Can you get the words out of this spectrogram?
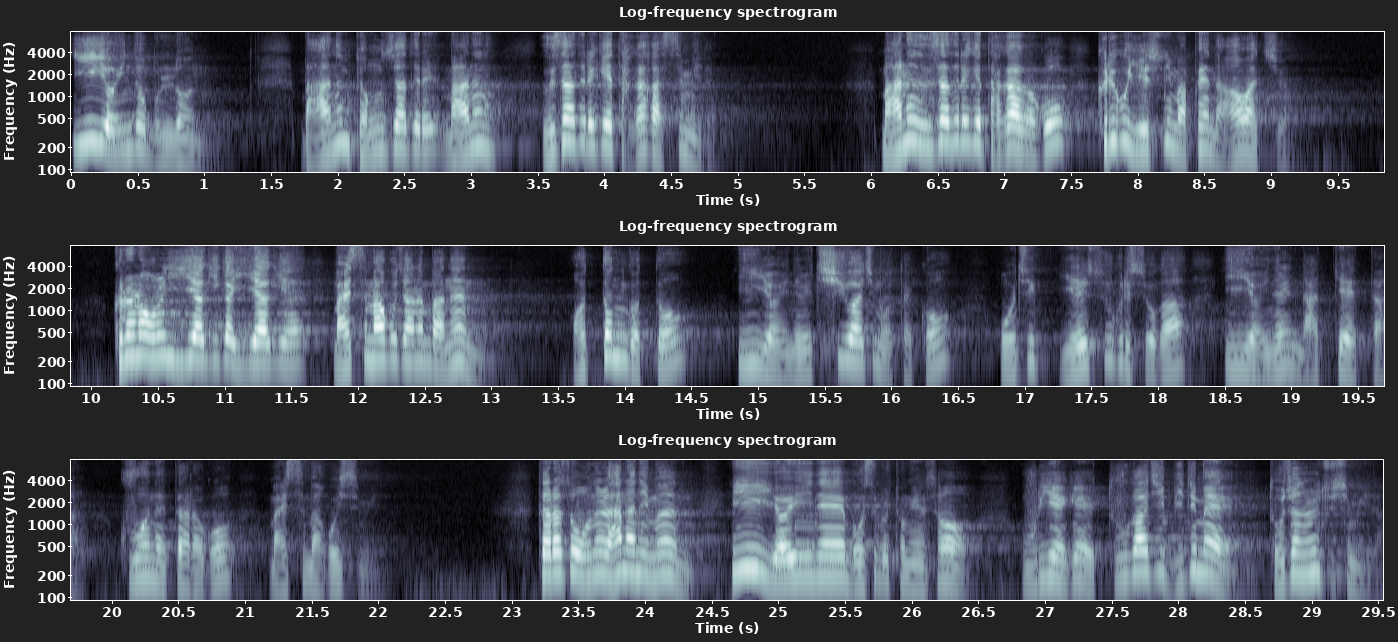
이 여인도 물론 많은 병자들의, 많은 의사들에게 다가갔습니다. 많은 의사들에게 다가가고 그리고 예수님 앞에 나와왔죠. 그러나 오늘 이야기가 이야기 말씀하고자 하는 바는 어떤 것도 이 여인을 치유하지 못했고 오직 예수 그리스도가 이 여인을 낫게 했다, 구원했다라고 말씀하고 있습니다. 따라서 오늘 하나님은 이 여인의 모습을 통해서 우리에게 두 가지 믿음의 도전을 주십니다.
